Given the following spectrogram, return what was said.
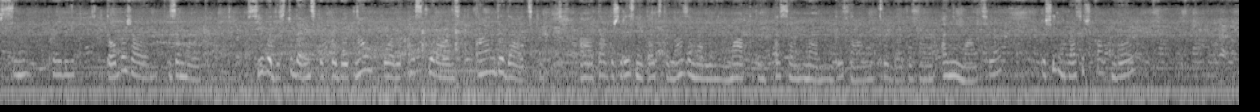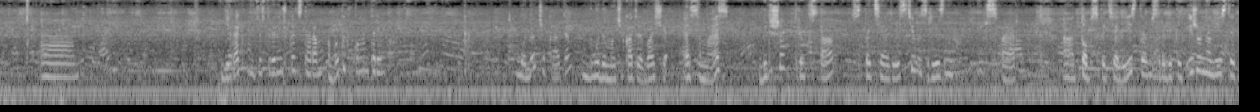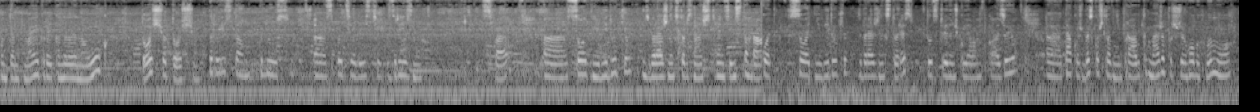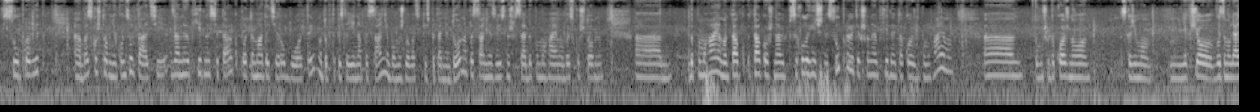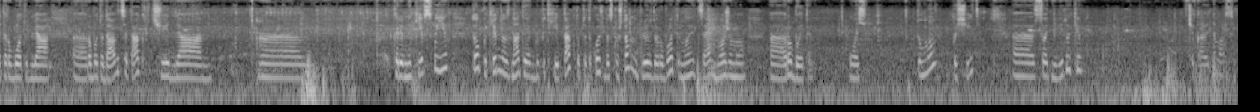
Всім привіт! Хто бажає замовити всі види студентських робіт, наукові, аспірантські, кандидатські, а також різні тексти на замовлення, маркетинг, SMM, дизайн, 3D дизайн, анімація. Пишіть, будь ласка, в е, на цю сторіночку Instagram або тут в коментарі. Буду чекати, будемо чекати ваші смс. Більше 300 спеціалістів з різних сфер, топ-спеціалісти, серед яких і журналісти, і контент-мейкери, і канали наук, тощо, тощо. 300 плюс е, спеціалістів з різних сфер, е, сотні відгуків збережених сторіс на нашій сторінці Instagram. От сотні відгуків збережених сторіс. Тут сторіночку я вам вказую. Е, Також безкоштовні правки в межах першочергових вимог, супровід, е, безкоштовні консультації за необхідності так по тематиці роботи. Ну тобто після її написання, або можливо якісь питання до написання. Звісно ж, все допомагаємо безкоштовно. Допомагаємо так також навіть психологічний супровід, якщо необхідний, також допомагаємо. Тому що до кожного, скажімо, якщо ви замовляєте роботу для роботодавця, так чи для керівників своїх, то потрібно знати якби підхід. Так, тобто також безкоштовно, плюс до роботи ми це можемо е, робити. Ось тому пишіть е, сотні відгуків. Чекають на вас.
